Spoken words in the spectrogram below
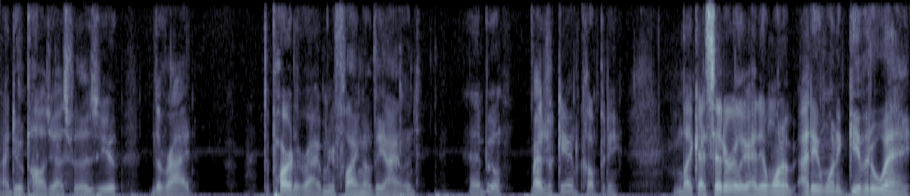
I do apologize for those of you. The ride, the part of the ride when you're flying over the island, and then boom, Magic Candle Company. And like I said earlier, I didn't want to. I didn't want to give it away,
